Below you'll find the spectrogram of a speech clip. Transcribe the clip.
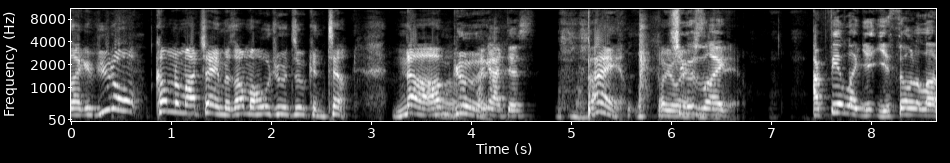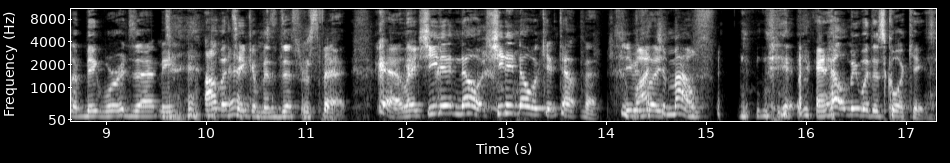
like, if you don't come to my chambers, I'm gonna hold you into contempt. Nah, I'm uh, good. I got this. bam. She was like. I feel like you- you're throwing a lot of big words at me. I'm gonna take them as disrespect. Yeah, like she didn't know. She didn't know what contempt meant. She was Watch like, your mouth. and help me with this court case.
